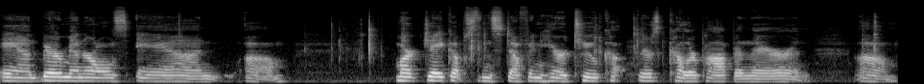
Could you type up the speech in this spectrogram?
and Bare Minerals and um, Marc Jacobs and stuff in here too. There's ColourPop in there and um,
